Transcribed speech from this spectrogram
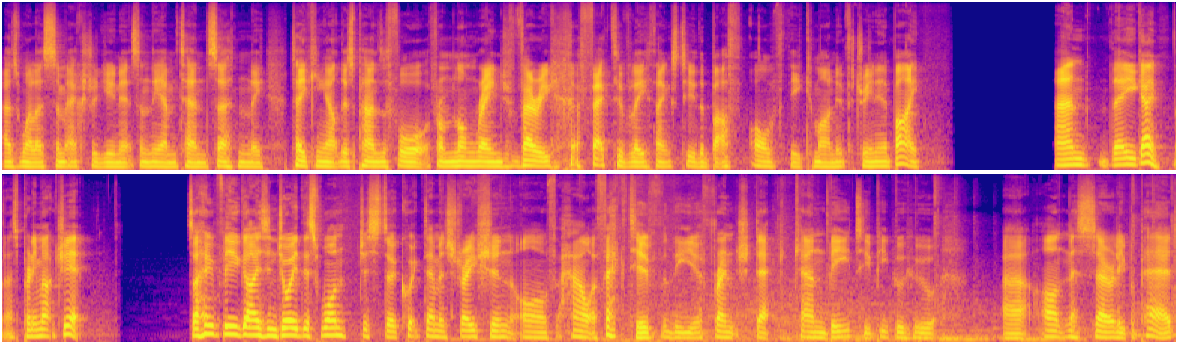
as well as some extra units and the M10 certainly taking out this Panzer IV from long range very effectively thanks to the buff of the command infantry nearby. And there you go, that's pretty much it. So hopefully you guys enjoyed this one, just a quick demonstration of how effective the French deck can be to people who uh, aren't necessarily prepared,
